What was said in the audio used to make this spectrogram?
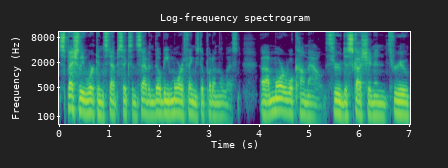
especially working step six and seven, there'll be more things to put on the list. Uh, more will come out through discussion and through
